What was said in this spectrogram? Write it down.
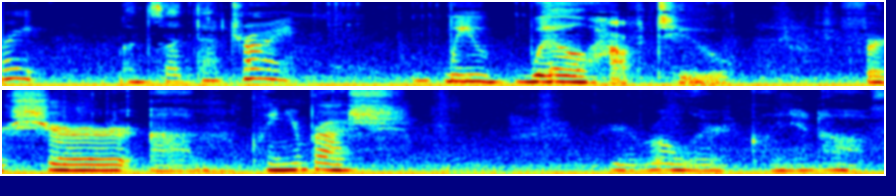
Right, let's let that dry. We will have to, for sure, um, clean your brush, your roller, clean it off.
